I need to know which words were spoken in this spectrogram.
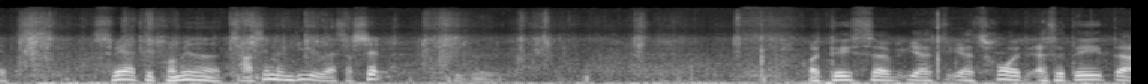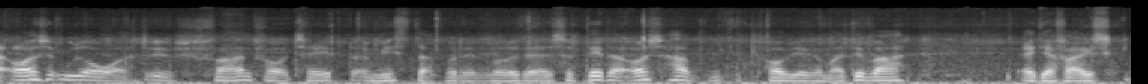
At svært deprimeret tager simpelthen livet af sig selv. Og det, så, jeg, jeg tror, at altså det, der også ud over øh, faren for at tabe og miste dig på den måde, der, så det, der også har påvirket mig, det var, at jeg faktisk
